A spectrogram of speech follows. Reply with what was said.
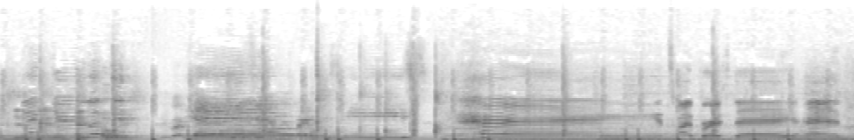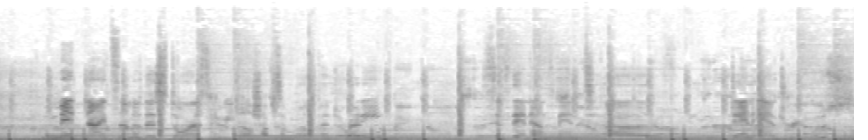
Thank you. Yay! Happy birthday! Hey! It's my birthday and midnight. Some of the stores and retail shops have opened already since the announcement of Dan Andrews.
